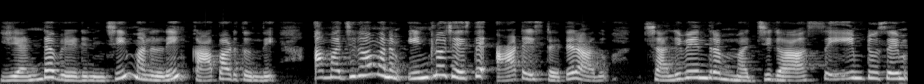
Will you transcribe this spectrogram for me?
ఎండ వేడి నుంచి మనల్ని కాపాడుతుంది. ఆ మజ్జిగ మనం ఇంట్లో చేస్తే ఆ టేస్ట్ అయితే రాదు. చలివేంద్రం మజ్జిగ సేమ్ టు సేమ్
